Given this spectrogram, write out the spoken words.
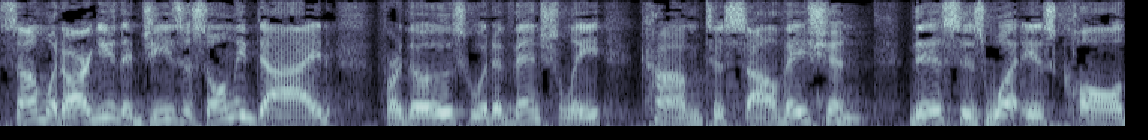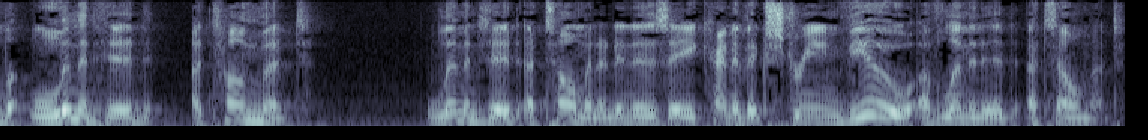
some would argue that Jesus only died for those who would eventually come to salvation. This is what is called limited atonement limited atonement, and it is a kind of extreme view of limited atonement.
